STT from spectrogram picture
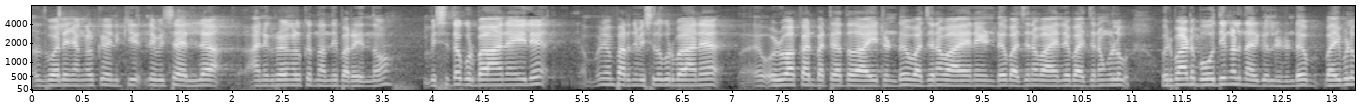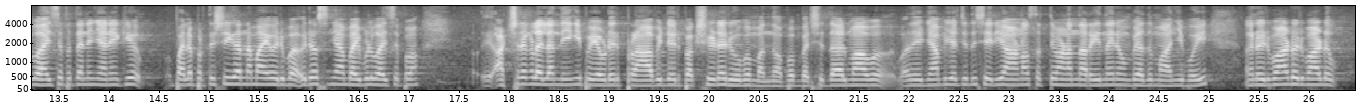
അതുപോലെ ഞങ്ങൾക്ക് എനിക്ക് ലഭിച്ച എല്ലാ അനുഗ്രഹങ്ങൾക്കും നന്ദി പറയുന്നു. വിശുദ്ധ കുർബാനയിൽ ഞാൻ പറഞ്ഞു വിശുദ്ധ കുർബാന ഒഴിവാക്കാൻ പറ്റാത്തതായിട്ടുണ്ട്. വചന വായനയുണ്ട്. വചന വായന വചനങ്ങൾ ഒരുപാട് ബോധ്യങ്ങൾ നൽകിയിട്ടുണ്ട്. ബൈബിൾ വായിച്ചപ്പോൾ തന്നെ ഞാൻ പല പ്രത്യക്ഷീകരണമായ ഒരു ഒരു ദിവസം ഞാൻ ബൈബിൾ വായിച്ചപ്പോൾ അക്ഷരങ്ങളെല്ലാം നീങ്ങിപ്പോയി. അവിടെ ഒരു പ്രാവിന്റെ ഒരു പക്ഷിയുടെ രൂപം വന്നു. അപ്പം പരിശുദ്ധാത്മാവ് അത് ഞാൻ വിചാരിച്ചത് ശരിയാണോ സത്യമാണോ എന്ന് അറിയുന്നതിന് മുമ്പേ അത് മാഞ്ഞുപോയി. അങ്ങനെ ഒരുപാട് ഒരുപാട്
